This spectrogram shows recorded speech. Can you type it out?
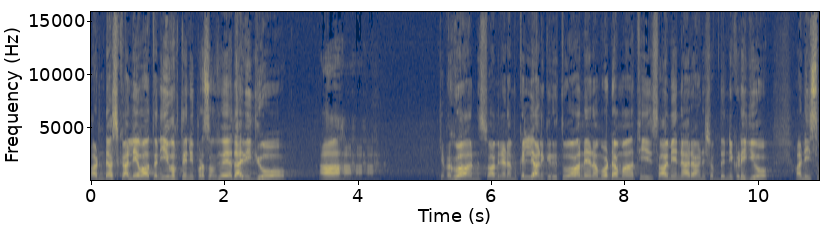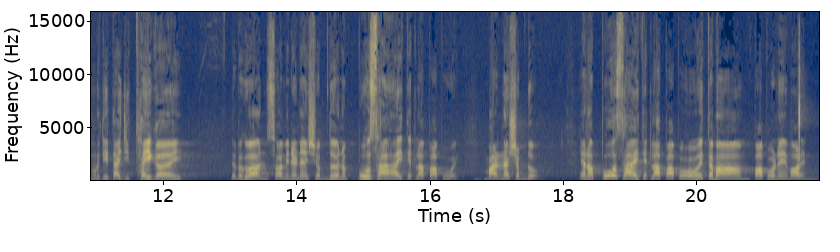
અને દસકા લેવાતો ને એ વખતેની પ્રસંગ જો યાદ આવી ગયો. આ હા હા હા. કે ભગવાન સ્વામિનારાયણ કલ્યાણ કર્યું હતું અને એના મોઢામાંથી સ્વામિનારાયણ શબ્દ નીકળી ગયો અને સ્મૃતિ તાજી થઈ ગઈ. તો ભગવાન સ્વામિનારાયણ શબ્દો એનો પોસાય તેટલા પાપો હોય. મારના શબ્દો, એના પોસાય તેટલા પાપો હોય, તમામ પાપોને બાળીને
